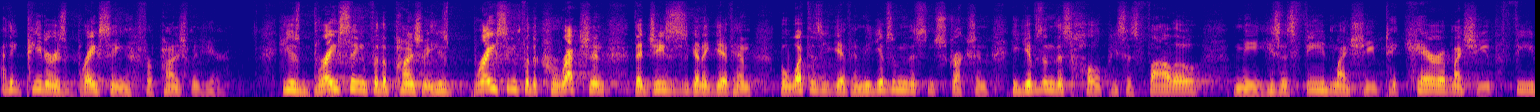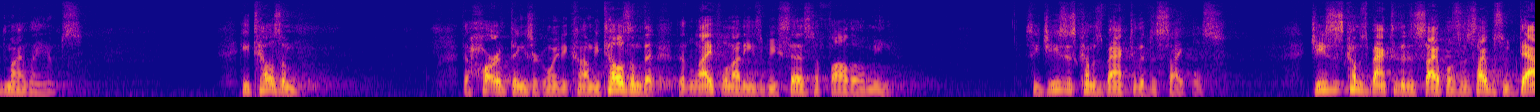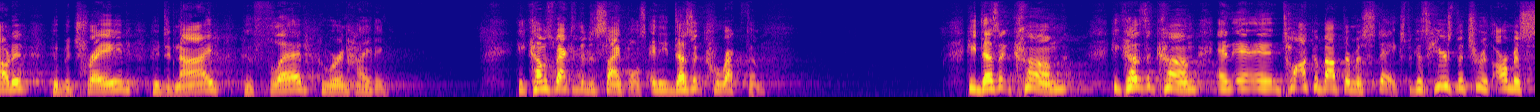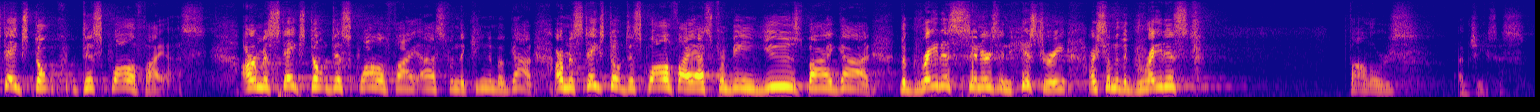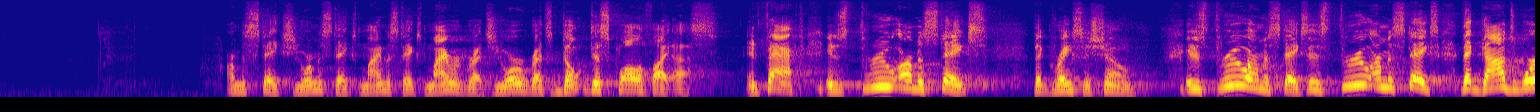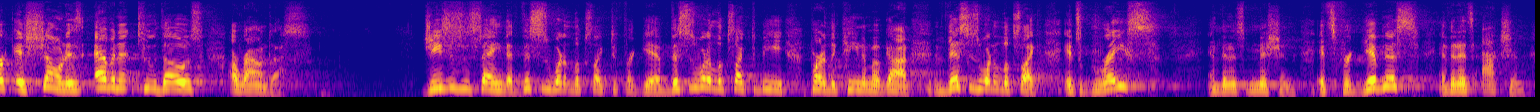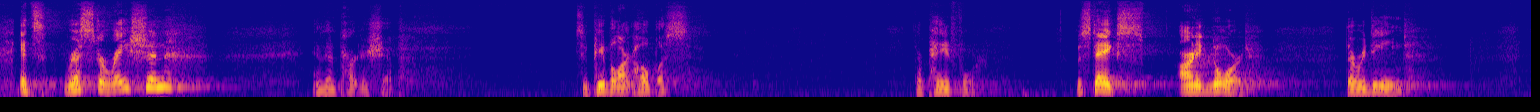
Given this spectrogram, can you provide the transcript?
I think Peter is bracing for punishment here. He is bracing for the punishment. He's bracing for the correction that Jesus is going to give him. But what does he give him? He gives him this instruction. He gives him this hope. He says, Follow me. He says, Feed my sheep. Take care of my sheep. Feed my lambs. He tells them that hard things are going to come. He tells them that, that life will not easy, he says to follow me. See, Jesus comes back to the disciples. Jesus comes back to the disciples, the disciples who doubted, who betrayed, who denied, who fled, who were in hiding. He comes back to the disciples and he doesn't correct them. He doesn't come, he doesn't come and, and, and talk about their mistakes because here's the truth our mistakes don't disqualify us. Our mistakes don't disqualify us from the kingdom of God. Our mistakes don't disqualify us from being used by God. The greatest sinners in history are some of the greatest followers of Jesus. Our mistakes, your mistakes, my mistakes, my regrets, your regrets don't disqualify us. In fact, it is through our mistakes that grace is shown. It is through our mistakes, it is through our mistakes that God's work is shown, is evident to those around us. Jesus is saying that this is what it looks like to forgive. This is what it looks like to be part of the kingdom of God. This is what it looks like. It's grace and then it's mission. It's forgiveness and then it's action. It's restoration and then partnership. See, people aren't hopeless, they're paid for. Mistakes aren't ignored, they're redeemed.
